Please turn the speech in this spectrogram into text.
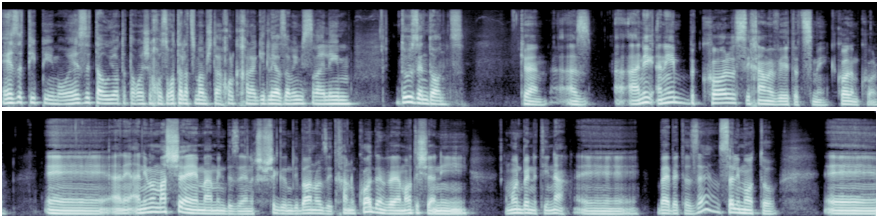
איזה טיפים או איזה טעויות אתה רואה שחוזרות על עצמם שאתה יכול ככה להגיד ליזמים ישראלים do's and don'ts. כן אז אני אני בכל שיחה מביא את עצמי קודם כל. אה, אני אני ממש אה, מאמין בזה אני חושב שגם דיברנו על זה התחלנו קודם ואמרתי שאני המון בנתינה אה, בהיבט הזה עושה לי מאוד טוב. אה,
